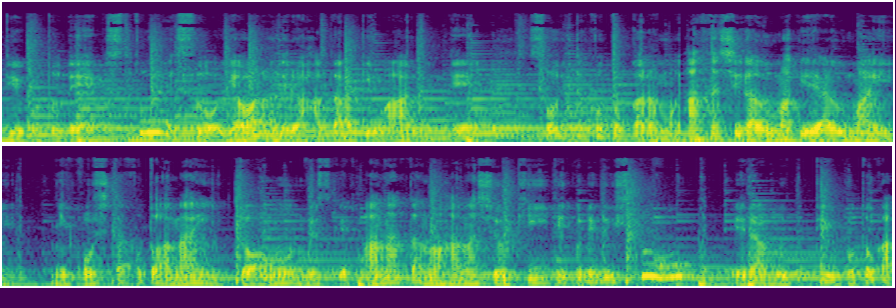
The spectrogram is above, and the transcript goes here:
っていうことでストレスを和らげる働きもあるんでそういったことからも話がうまければうまいに越したことはないとは思うんですけどあなたの話を聞いてくれる人を選ぶっていうことが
